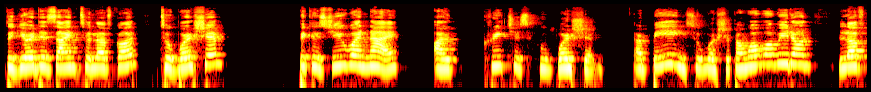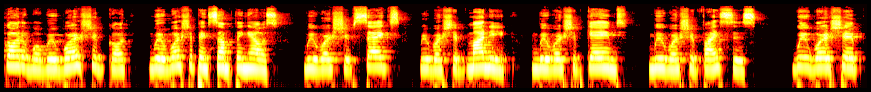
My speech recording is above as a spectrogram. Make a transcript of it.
that you're designed to love God, to worship? Because you and I are creatures who worship, are beings who worship. And when, we don't love God or when we worship God, we're worshiping something else. We worship sex, we worship money, we worship games, we worship vices, we worship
